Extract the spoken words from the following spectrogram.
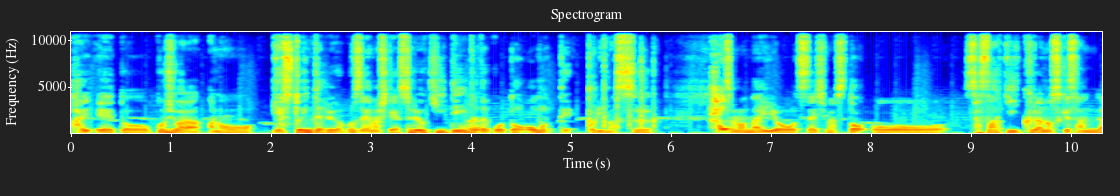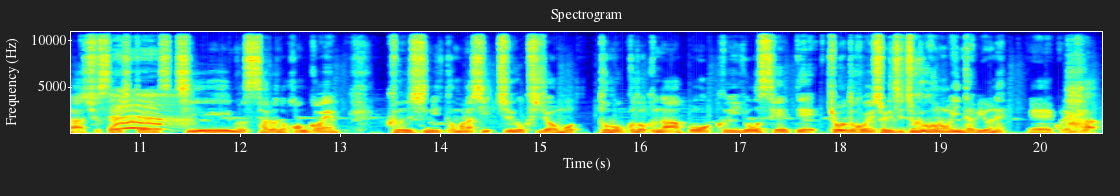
ははい、えっ、と、今週は、あの、ゲストインタビューがございまして、それを聞いていただこうと思っております。いそ。の内容をお伝えしますと、お佐々木蔵之介さんが主催しております、チーム猿の本公演、君子に伴し中国史上最も孤独な暴君養成帝、京都公演初日直後のインタビューをね、えーこれから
